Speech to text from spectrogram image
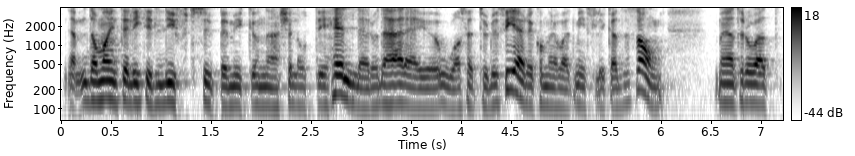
ja, de har inte riktigt lyft supermycket under Ancelotti heller och det här är ju oavsett hur du ser det kommer det vara ett misslyckad säsong. Men jag tror att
